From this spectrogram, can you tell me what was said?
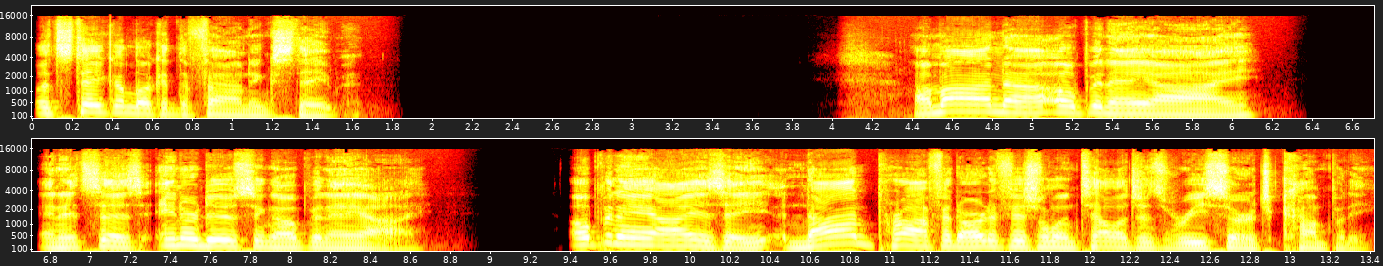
Let's take a look at the founding statement. I'm on uh, OpenAI, and it says introducing OpenAI. OpenAI is a nonprofit artificial intelligence research company.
